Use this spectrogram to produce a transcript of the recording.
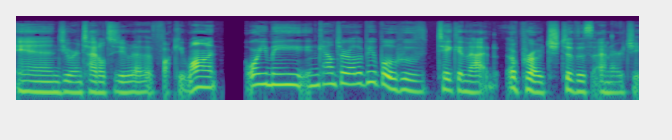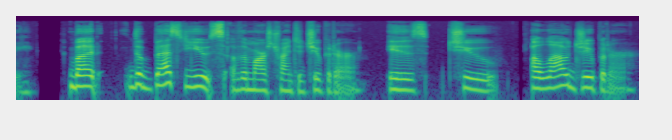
and you're entitled to do whatever the fuck you want. Or you may encounter other people who've taken that approach to this energy. But the best use of the Mars trine to Jupiter is to allow Jupiter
